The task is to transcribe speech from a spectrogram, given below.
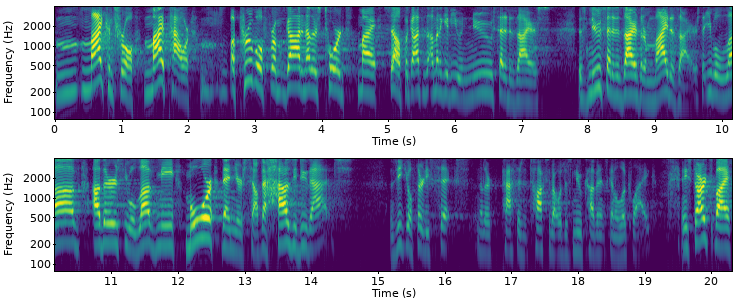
my control, my power, approval from God and others toward myself. But God says, I'm going to give you a new set of desires. This new set of desires that are my desires, that you will love others, you will love me more than yourself. Now, how does He do that? Ezekiel 36, another passage that talks about what this new covenant is going to look like. And he starts by,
